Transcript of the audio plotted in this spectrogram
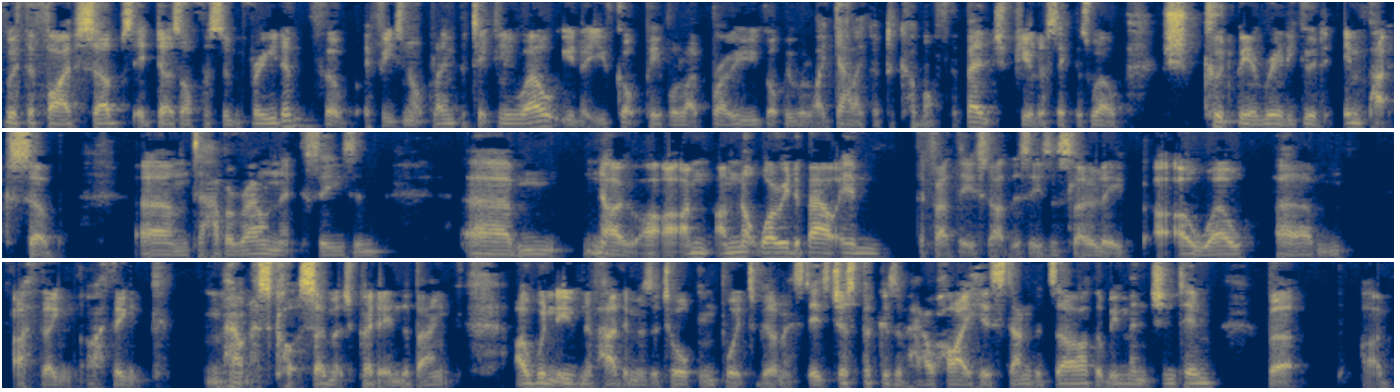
with the five subs, it does offer some freedom for if he's not playing particularly well. You know, you've got people like Bro, you've got people like Gallagher to come off the bench. Pulisic as well could be a really good impact sub um, to have around next season. Um, no, I, I'm, I'm not worried about him. The fact that he started the season slowly, oh well. Um, I think I think Mount has got so much credit in the bank. I wouldn't even have had him as a talking point, to be honest. It's just because of how high his standards are that we mentioned him. But I'm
